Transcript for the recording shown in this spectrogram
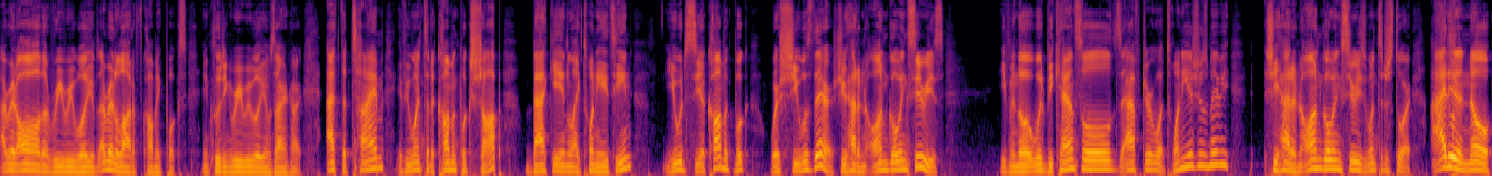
I read all the Riri Williams. I read a lot of comic books, including Riri Williams Ironheart. At the time, if you went to the comic book shop back in like 2018, you would see a comic book where she was there. She had an ongoing series. Even though it would be canceled after what, 20 issues maybe? She had an ongoing series, went to the store. I didn't know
